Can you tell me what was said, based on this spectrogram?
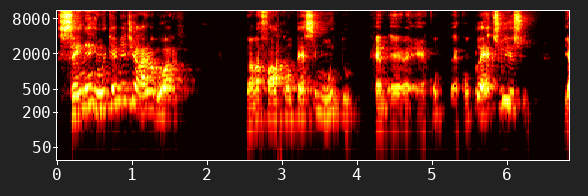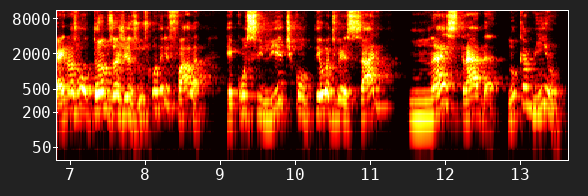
sem nenhum intermediário agora. Então ela fala, acontece muito. É, é, é, é complexo isso. E aí nós voltamos a Jesus quando ele fala: reconcilia-te com teu adversário na estrada, no caminho.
